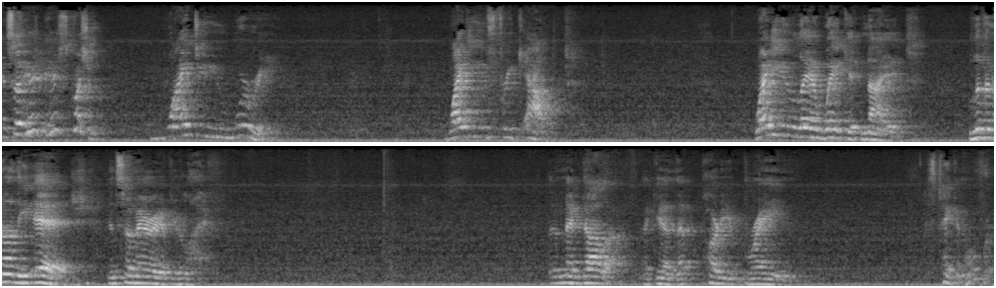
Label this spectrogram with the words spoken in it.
and so here, here's the question why do you worry? Why do you freak out? Why do you lay awake at night, living on the edge in some area of your life? The amygdala, again, that part of your brain, is taken over.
